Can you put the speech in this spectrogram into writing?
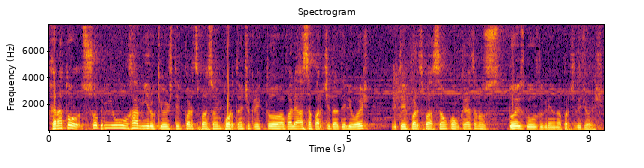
Renato, sobre o Ramiro, que hoje teve participação importante, eu queria que tu avaliasse a partida dele hoje. Ele teve participação concreta nos dois gols do Grêmio na partida de hoje.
